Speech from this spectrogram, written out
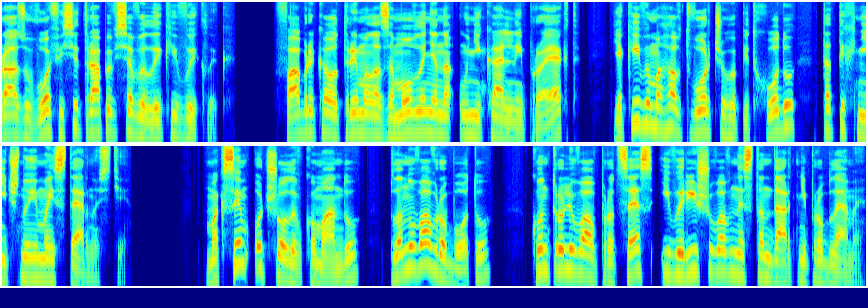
разу в офісі трапився великий виклик. Фабрика отримала замовлення на унікальний проект, який вимагав творчого підходу та технічної майстерності. Максим очолив команду, планував роботу, контролював процес і вирішував нестандартні проблеми.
